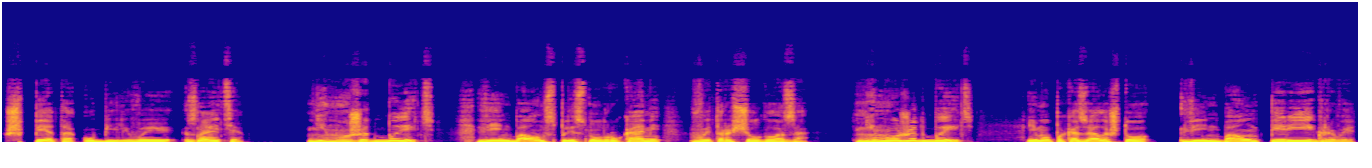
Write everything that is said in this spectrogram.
Шпета убили, вы знаете? Не может быть! Вейнбаум всплеснул руками, вытаращил глаза. «Не может быть!» Ему показалось, что Вейнбаум переигрывает.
